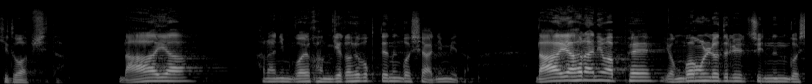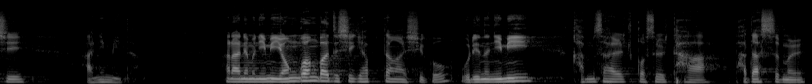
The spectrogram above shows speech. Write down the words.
기도합시다. 나아야 하나님과의 관계가 회복되는 것이 아닙니다. 나아야 하나님 앞에 영광 올려드릴 수 있는 것이 아닙니다. 하나님은 이미 영광 받으시기 합당하시고 우리는 이미 감사할 것을 다 받았음을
